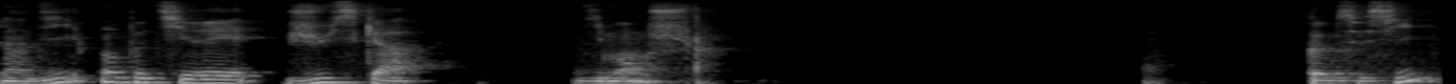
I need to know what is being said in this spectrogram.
lundi. On peut tirer jusqu'à dimanche, comme ceci.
